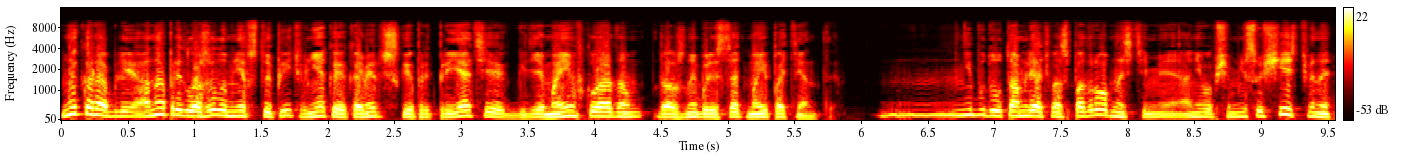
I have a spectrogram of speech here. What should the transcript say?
на корабле она предложила мне вступить в некое коммерческое предприятие, где моим вкладом должны были стать мои патенты. Не буду утомлять вас подробностями, они, в общем, несущественны.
